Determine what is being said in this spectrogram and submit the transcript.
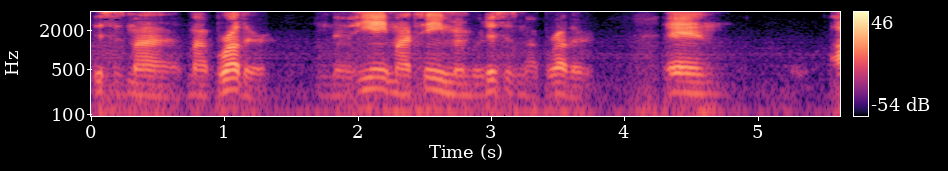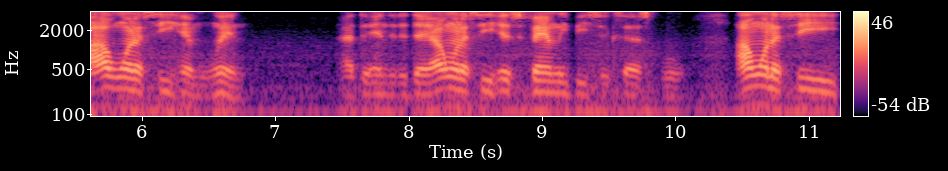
This is my my brother. You know, he ain't my team member. This is my brother. And I want to see him win at the end of the day. I want to see his family be successful. I want to see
